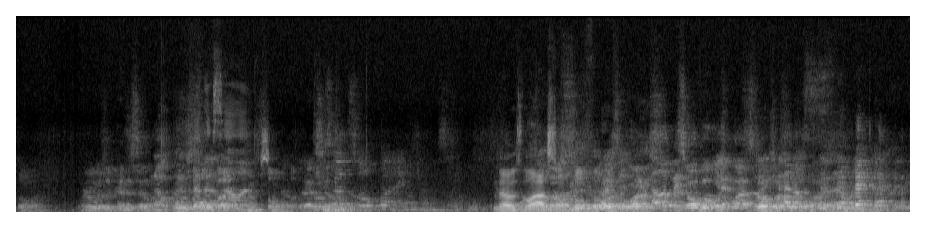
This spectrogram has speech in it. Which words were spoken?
so on. Or was it penicillin? No, Penicillin. Sulfa. That's You it. said sulfa and penicillin. That was the last one. Sulfa was the last. Elevate. Sulfa was the last one.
